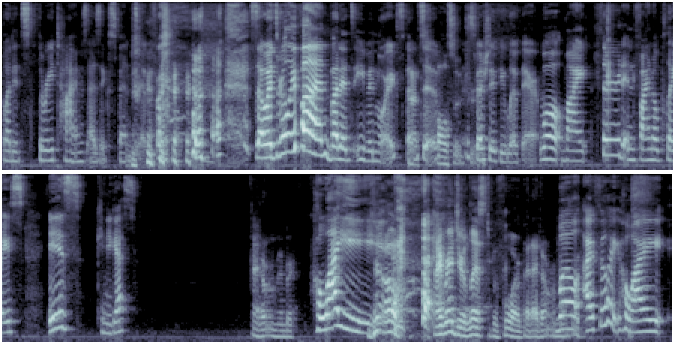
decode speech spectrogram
but it's three times as expensive. so it's really fun, but it's even more expensive. also true. Especially if you live there. Well, my third and final place is, can you guess? I don't remember. Hawaii. Oh, I read your list before, but I don't remember. Well, I feel like Hawaii,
